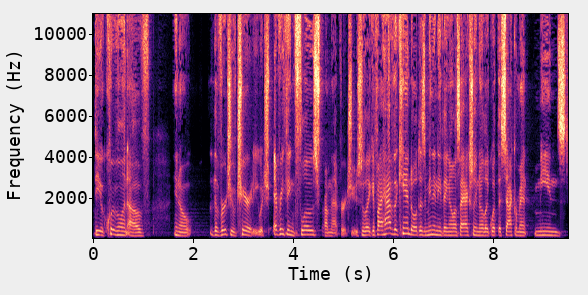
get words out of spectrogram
the equivalent of you know the virtue of charity which everything flows from that virtue. So like if i have the candle it doesn't mean anything unless i actually know like what the sacrament means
